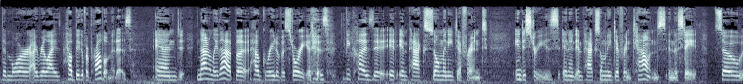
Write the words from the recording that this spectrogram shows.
the more I realized how big of a problem it is. And not only that, but how great of a story it is because it, it impacts so many different industries and it impacts so many different towns in the state. So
